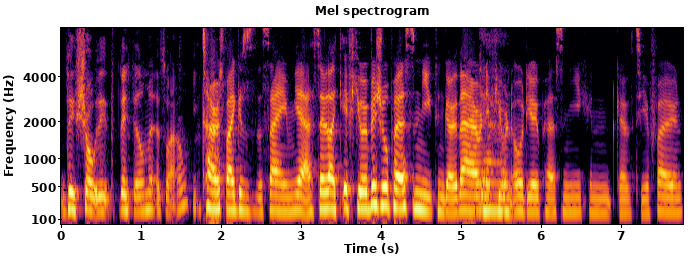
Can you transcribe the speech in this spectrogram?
They show they, they film it as well. Tara Spikers is the same, yeah. So like if you're a visual person, you can go there, and if you're an audio person, you can go to your phone.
